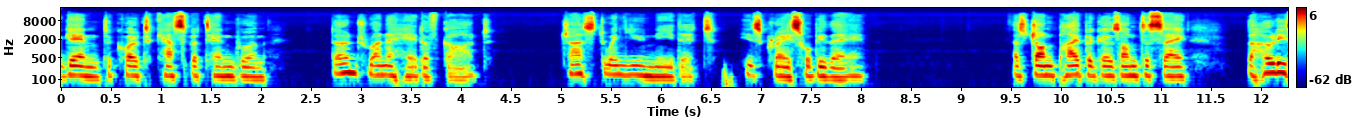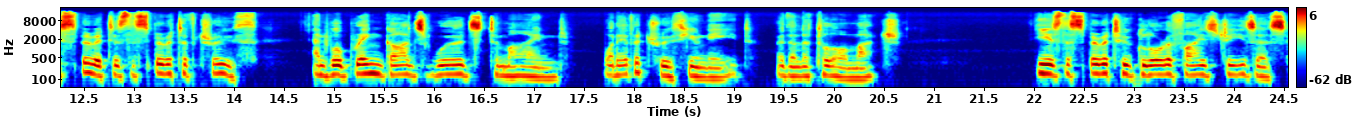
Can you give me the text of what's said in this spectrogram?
Again, to quote Casper ten Boom, don't run ahead of God. Just when you need it, His grace will be there. As John Piper goes on to say, the Holy Spirit is the Spirit of truth and will bring God's words to mind, whatever truth you need, whether little or much. He is the Spirit who glorifies Jesus,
